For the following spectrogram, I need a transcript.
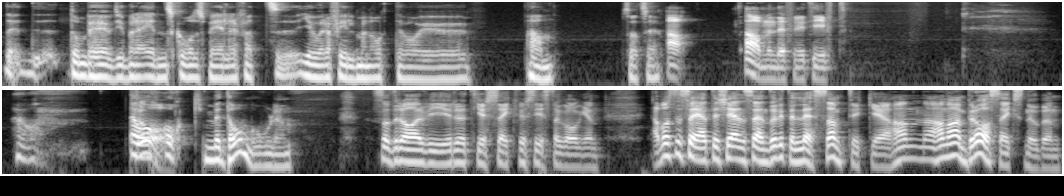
de, de behövde ju bara en skådespelare för att eh, göra filmen och det var ju han. Så att säga. Ja. Ja, men definitivt. Ja. Ja och med de orden. Så drar vi Rutgers säck för sista gången. Jag måste säga att det känns ändå lite ledsamt tycker jag. Han, han har en bra säck snubben.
